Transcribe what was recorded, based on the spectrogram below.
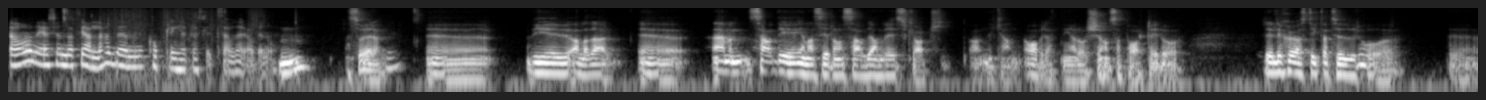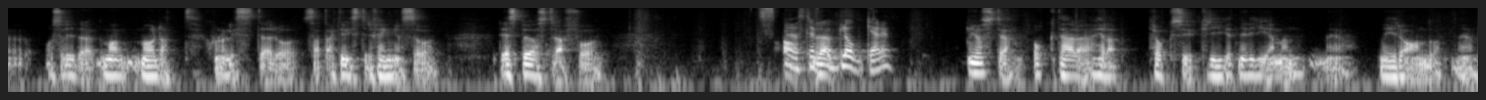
Ja, nej, jag kände att vi alla hade en koppling helt plötsligt till Saudiarabien. Mm, så är det. Eh, vi är ju alla där. Eh, nej, men det är ena sidan av Saudi, andra är såklart ja, ni kan, avrättningar och könsapartheid och religiös diktatur och, eh, och så vidare. De har mördat journalister och satt aktivister i fängelse. Och det är spöstraff och Spöstraff där- på bloggare. Just det. Och det här hela proxykriget nere i Jemen med, med Iran då. Med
